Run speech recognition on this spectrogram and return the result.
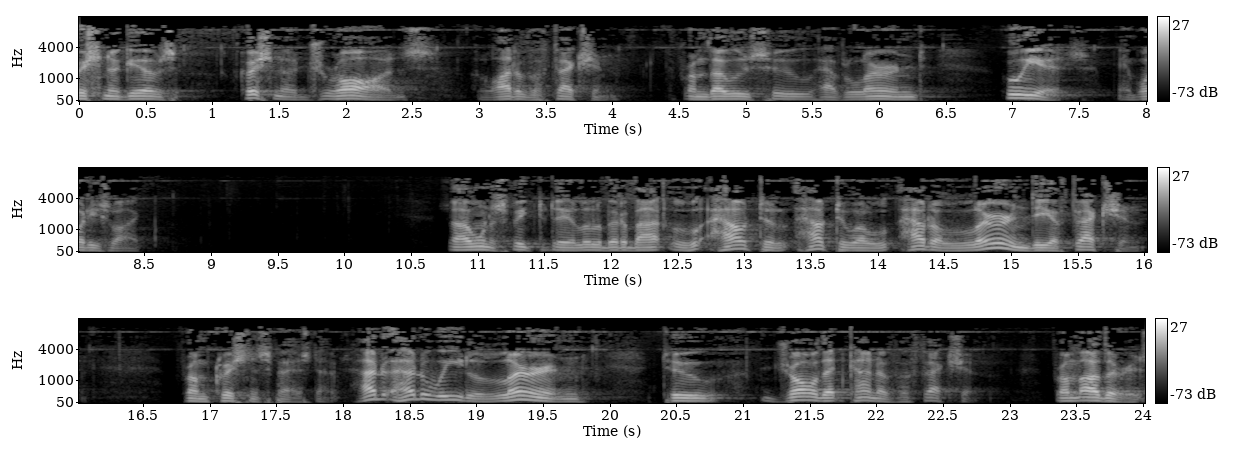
Krishna gives, Krishna draws a lot of affection from those who have learned who he is and what he's like. So I want to speak today a little bit about how to how to uh, how to learn the affection from Krishna's pastimes. How do, how do we learn to draw that kind of affection from others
